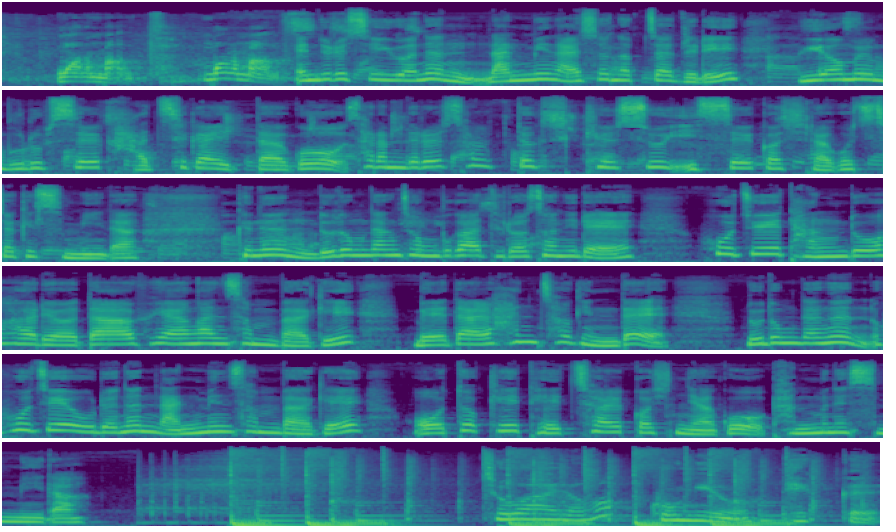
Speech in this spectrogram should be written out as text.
앤드류스 의원은 난민 알선업자들이 위험을 무릅쓸 가치가 있다고 사람들을 설득시킬 수 있을 것이라고 지적했습니다. 그는 노동당 정부가 들어선 이래 호주에 당도하려다 회항한 선박이 매달 한 척인데 노동당은 호주에 오려는 난민 선박에 어떻게 대처할 것이냐고 반문했습니다. 좋아요, 공유, 댓글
